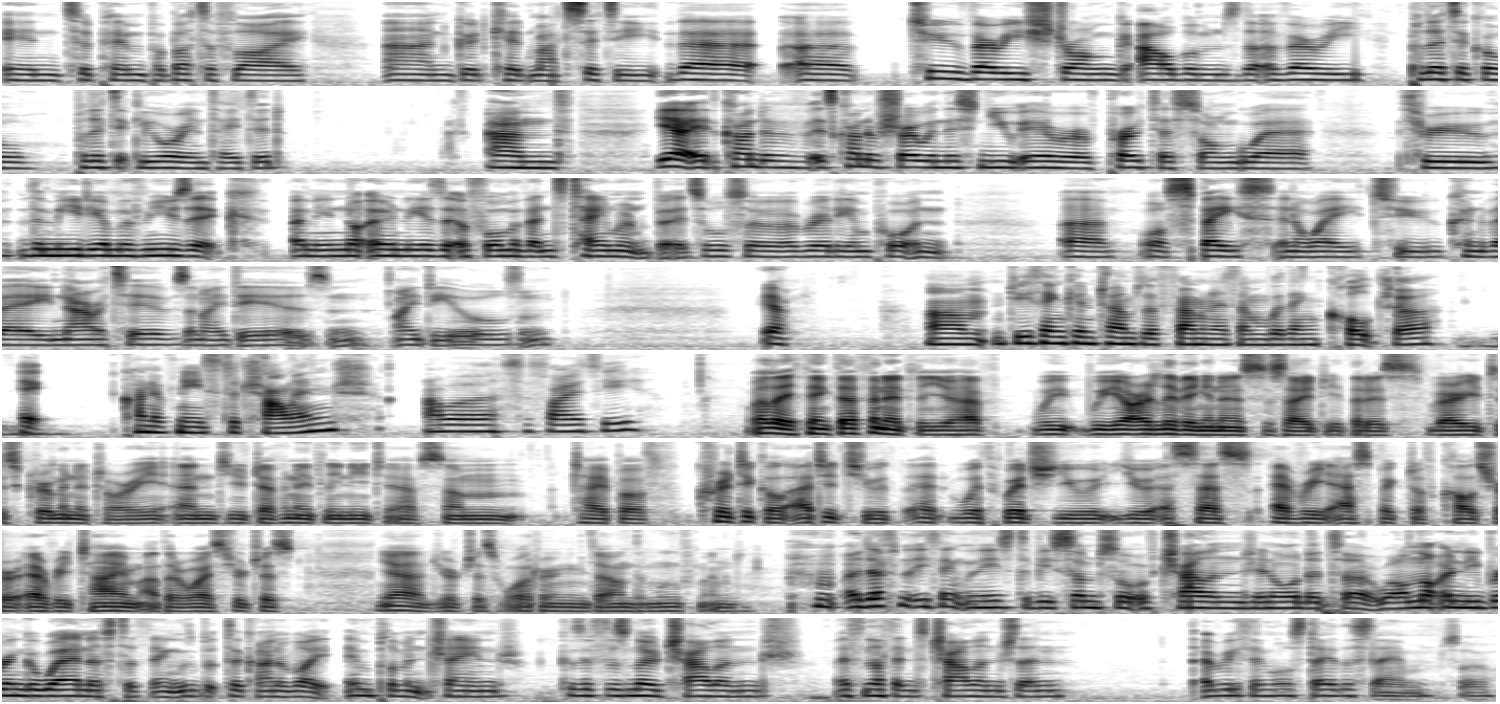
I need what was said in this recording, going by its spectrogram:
in To Pimp a Butterfly and Good Kid, Mad City. They're uh, two very strong albums that are very political, politically orientated, and yeah, it kind of it's kind of showing this new era of protest song where through the medium of music, I mean, not only is it a form of entertainment, but it's also a really important uh, or space in a way to convey narratives and ideas and ideals and yeah. Um, do you think, in terms of feminism within culture, it kind of needs to challenge our society? Well, I think definitely you have. We, we are living in a society that is very discriminatory, and you definitely need to have some type of critical attitude at, with which you, you assess every aspect of culture every time. Otherwise, you're just, yeah, you're just watering down the movement. I definitely think there needs to be some sort of challenge in order to, well, not only bring awareness to things, but to kind of like implement change. Because if there's no challenge, if nothing's challenged, then everything will stay the same. So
